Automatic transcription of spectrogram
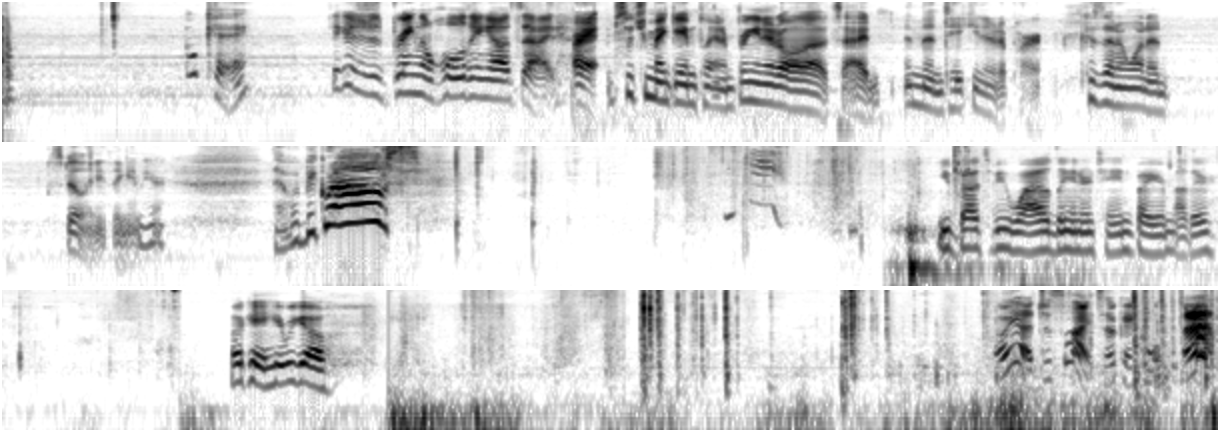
to. Okay. I think I should just bring the whole thing outside. All right, I'm switching my game plan. I'm bringing it all outside and then taking it apart because I don't want to spill anything in here. That would be gross. You about to be wildly entertained by your mother? Okay, here we go. Oh yeah, just slides. Okay, cool. Ah!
